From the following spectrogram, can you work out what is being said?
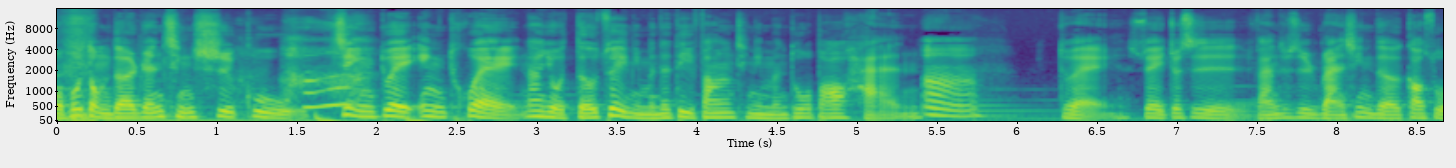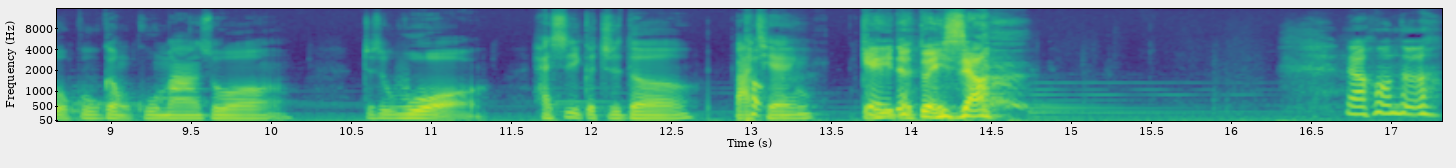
我不懂得人情世故，进对应退，那有得罪你们的地方，请你们多包涵。嗯，对，所以就是反正就是软性的告诉我姑跟我姑妈说，就是我还是一个值得把钱给你的对象。然后呢？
